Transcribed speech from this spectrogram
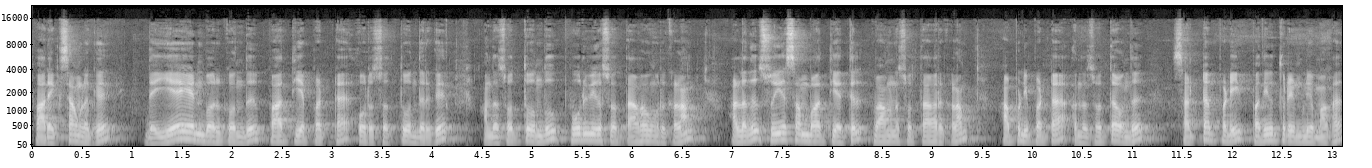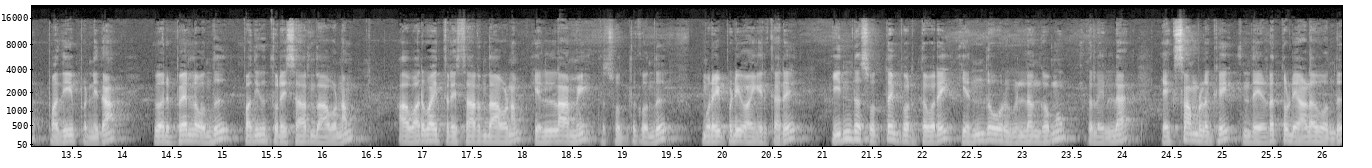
ஃபார் எக்ஸாம்பிளுக்கு இந்த ஏ என்பவருக்கு வந்து பாத்தியப்பட்ட ஒரு சொத்து வந்திருக்கு. அந்த சொத்து வந்து பூர்வீக சொத்தாகவும் இருக்கலாம் அல்லது சுய சம்பாத்தியத்தில் வாங்கின சொத்தாக இருக்கலாம். அப்படிப்பட்ட அந்த சொத்தை வந்து சட்டப்படி பதிவுத்துறை மூலியமாக பதிவு பண்ணி தான் இவர் பேரில் வந்து பதிவுத்துறை சார்ந்த ஆவணம் வருவாய்த்துறை சார்ந்த ஆவணம் எல்லாமே இந்த சொத்துக்கு வந்து முறைப்படி வாங்கியிருக்காரு. இந்த சொத்தை பொறுத்தவரை எந்த ஒரு வில்லங்கமும் இதில் இல்லை. எக்ஸாம்பிளுக்கு இந்த இடத்துடைய அளவு வந்து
